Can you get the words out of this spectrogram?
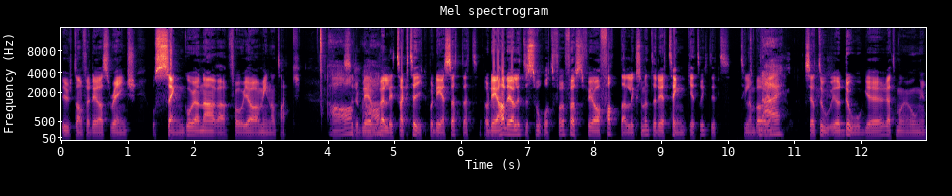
utanför deras range. Och sen går jag nära för att göra min attack. Ja, Så det blev ja. väldigt taktik på det sättet. Och det hade jag lite svårt för först, för jag fattade liksom inte det tänket riktigt till en början. Nej, Så jag dog, jag dog eh, rätt många gånger.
